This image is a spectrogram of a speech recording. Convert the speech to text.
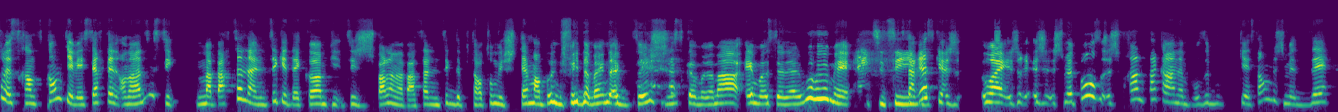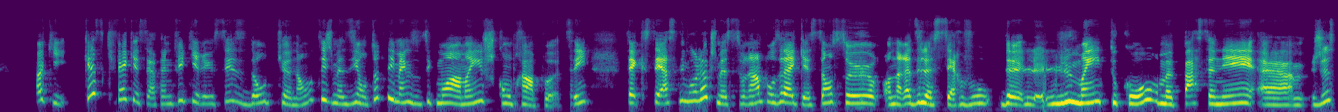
je me suis rendu compte qu'il y avait certaines, on a dit, c'est ma partie analytique était comme, puis, tu sais, je parle de ma partie analytique depuis tantôt, mais je suis tellement pas une fille de même d'habitude, je suis juste comme vraiment émotionnelle. Wouhou, mais ça reste que, je, ouais, je, je, me pose, je prends le temps quand même de me poser beaucoup de questions, puis je me disais, OK, qu'est-ce qui fait que certaines filles qui réussissent, d'autres que non? Tu je me dis, ils ont tous les mêmes outils que moi en main, je comprends pas. Fait que c'est à ce niveau-là que je me suis vraiment posé la question sur, on aurait dit le cerveau, de l'humain tout court, me passionnait euh, juste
